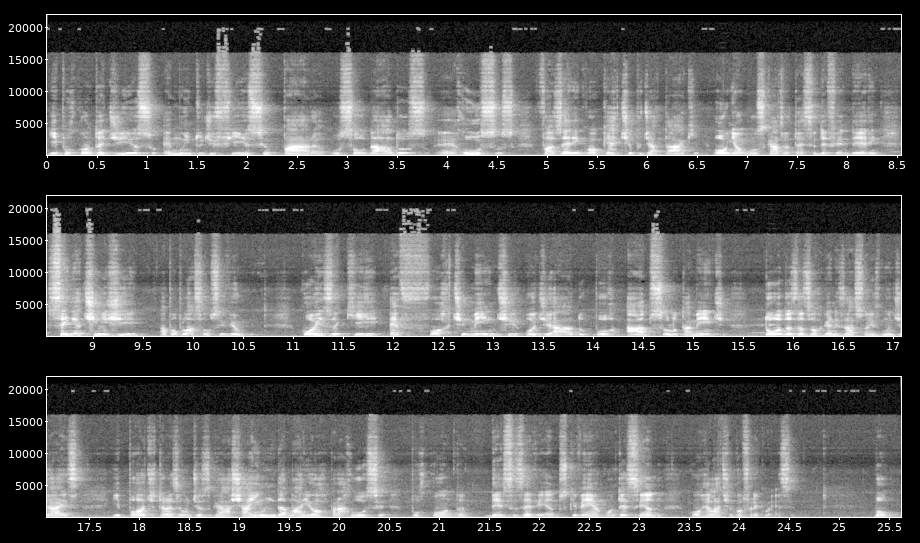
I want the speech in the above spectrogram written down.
E por conta disso, é muito difícil para os soldados é, russos fazerem qualquer tipo de ataque, ou em alguns casos até se defenderem, sem atingir a população civil. Coisa que é fortemente odiado por absolutamente todas as organizações mundiais e pode trazer um desgaste ainda maior para a Rússia por conta desses eventos que vêm acontecendo com relativa frequência. Bom,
